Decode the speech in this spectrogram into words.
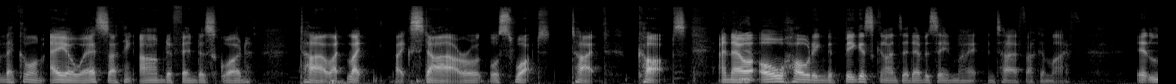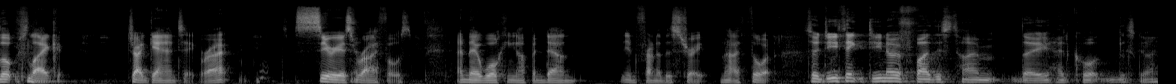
they call them AOS, I think Armed Offender Squad, type, like like like Star or, or SWAT type cops, and they were all holding the biggest guns I'd ever seen in my entire fucking life. It looked like gigantic, right? Serious rifles, and they're walking up and down in front of the street. And I thought, So do you think? Do you know if by this time they had caught this guy?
